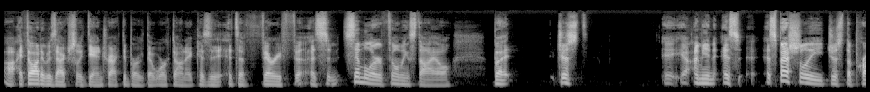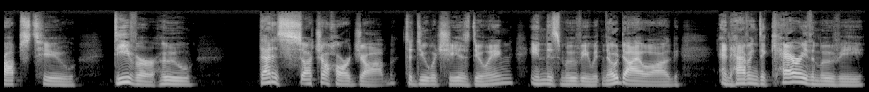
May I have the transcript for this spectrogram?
Uh, I thought it was actually Dan Trachtenberg that worked on it because it, it's a very fi- a sim- similar filming style, but just eh, I mean, es- especially just the props to Dever, who that is such a hard job to do what she is doing in this movie with no dialogue and having to carry the movie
